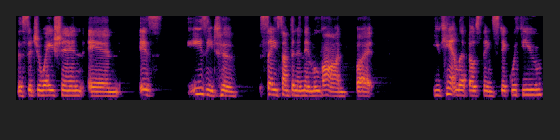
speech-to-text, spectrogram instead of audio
the situation, and it's easy to say something and then move on. But you can't let those things stick with you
